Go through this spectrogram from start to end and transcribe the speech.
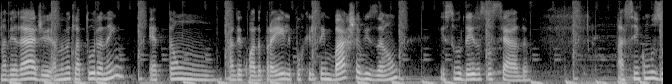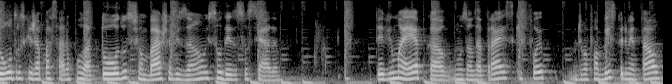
Na verdade, a nomenclatura nem é tão adequada para ele porque ele tem baixa visão e surdez associada. Assim como os outros que já passaram por lá. Todos tinham baixa visão e surdez associada. Teve uma época, alguns anos atrás, que foi de uma forma bem experimental,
